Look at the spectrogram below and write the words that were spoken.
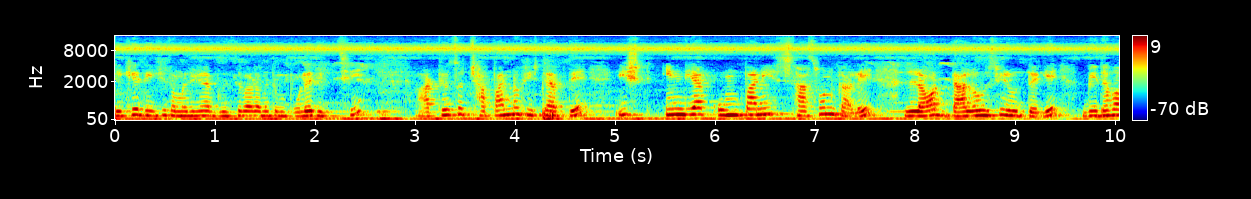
লিখে দিয়েছি, তোমরা যদি বুঝতে পারো, আমি তুমি বলে দিচ্ছি। আঠেরোশো ছাপান্ন খ্রিস্টাব্দে ইস্ট ইন্ডিয়া কোম্পানির শাসনকালে লর্ড ডালহৌসির উদ্যোগে বিধবা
